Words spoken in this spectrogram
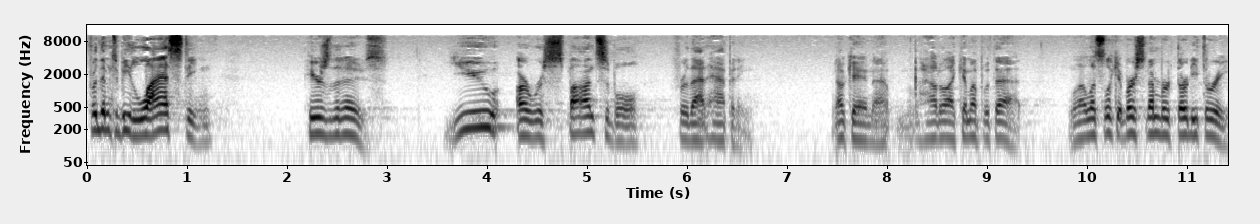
for them to be lasting, here's the news you are responsible for that happening. Okay, now, how do I come up with that? Well, let's look at verse number 33.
